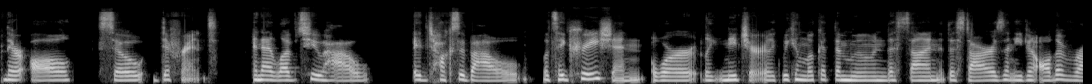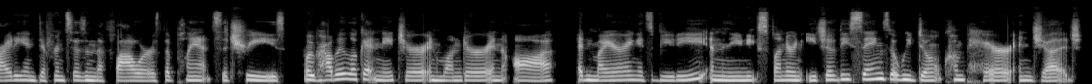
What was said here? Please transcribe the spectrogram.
They're all so different. And I love too how it talks about, let's say creation or like nature. Like we can look at the moon, the sun, the stars, and even all the variety and differences in the flowers, the plants, the trees. We probably look at nature and wonder and awe admiring its beauty and the unique splendor in each of these things, but we don't compare and judge.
